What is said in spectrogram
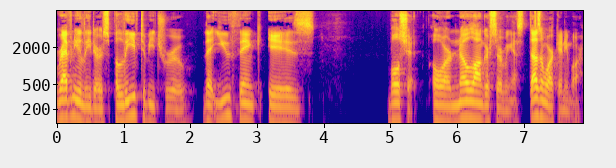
revenue leaders believe to be true that you think is bullshit? Or no longer serving us. Doesn't work anymore.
